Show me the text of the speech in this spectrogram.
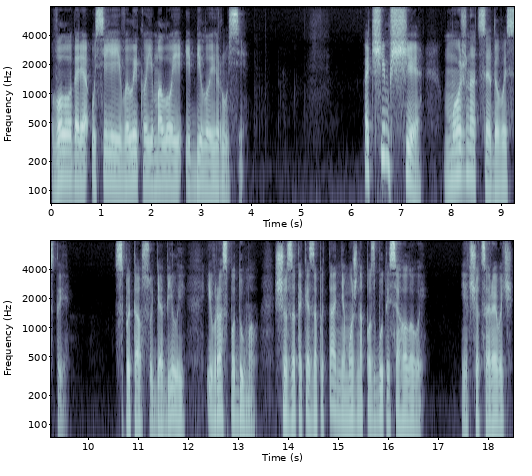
володаря усієї Великої Малої і Білої Русі. А чим ще можна це довести? Спитав суддя Білий і враз подумав, що за таке запитання можна позбутися голови, якщо царевич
